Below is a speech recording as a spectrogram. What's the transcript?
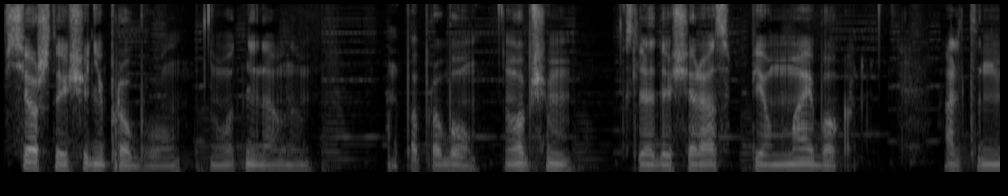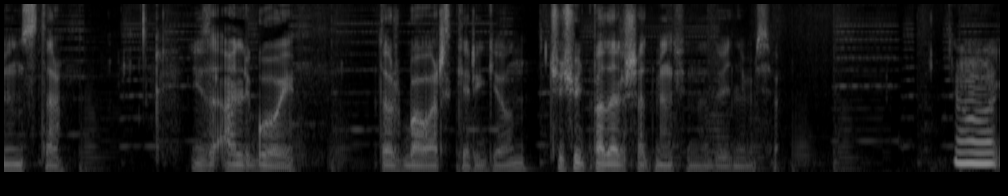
все, что еще не пробовал. Вот недавно попробовал. В общем, в следующий раз пьем Майбок Альтенмюнстер из Альгой. Тоже баварский регион. Чуть-чуть подальше от Мюнхена двинемся. Ну,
